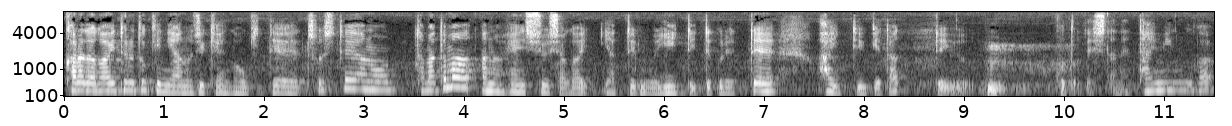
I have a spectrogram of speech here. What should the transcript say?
体が空いてる時にあの事件が起きて、そしてあの、たまたまあの編集者がやってもいいって言ってくれて、入っていけたっていう。うんことでしたね。タイミングが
